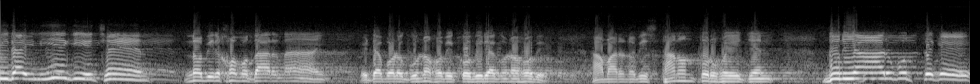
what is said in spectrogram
বিদায় নিয়ে গিয়েছেন, নবীর ক্ষমতার নাই। এটা বড় গুণ হবে, কবিরা গুণ হবে। আমার নবী স্থানান্তর হয়েছেন দুনিয়ার উপর থেকে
